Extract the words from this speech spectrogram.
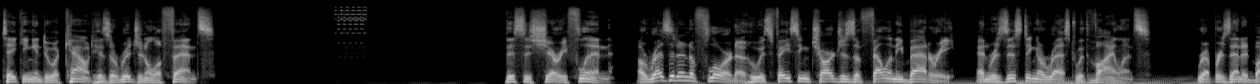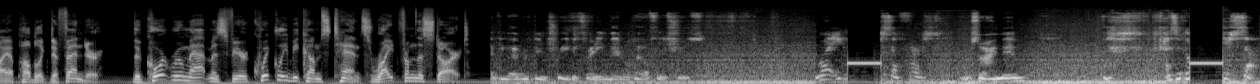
taking into account his original offense. This is Sherry Flynn, a resident of Florida who is facing charges of felony battery and resisting arrest with violence. Represented by a public defender, the courtroom atmosphere quickly becomes tense right from the start. Have you ever been treated for any mental health issues? Why don't you go yourself first? I'm sorry, ma'am. I said go yourself.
